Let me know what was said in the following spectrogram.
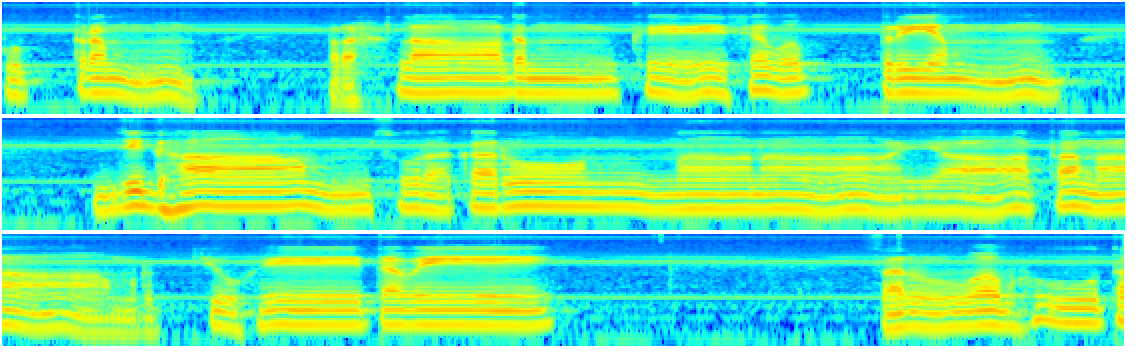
पुत्रं प्रह्लादं केशवप्रियं जिघां मृत्युहेतवे सर्वभूतात्मभूतं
